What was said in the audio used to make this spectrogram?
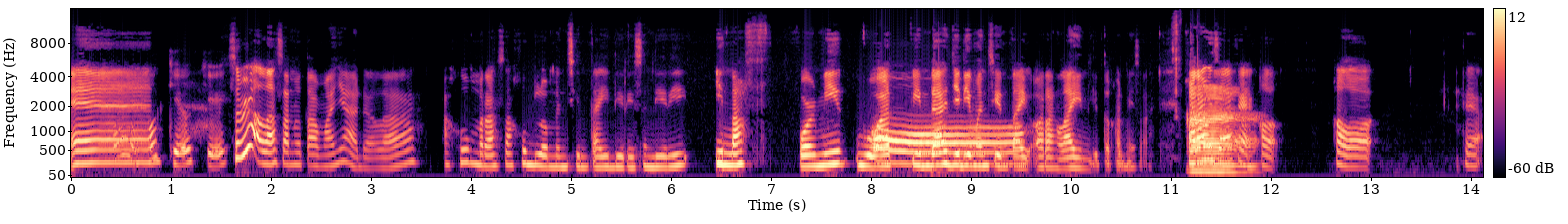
And Oh, oke oke. Sebenarnya alasan utamanya adalah aku merasa aku belum mencintai diri sendiri enough for me buat Oh. pindah jadi mencintai orang lain gitu kan misalnya. Karena misalnya Ah. kayak kalau kalau kayak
